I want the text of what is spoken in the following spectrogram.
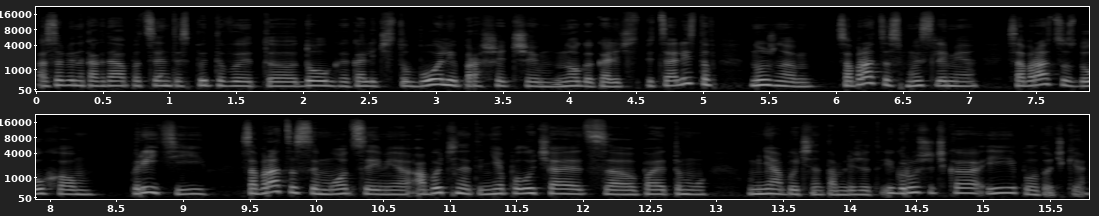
особенно когда пациент испытывает э, долгое количество боли, прошедший много количества специалистов, нужно собраться с мыслями, собраться с духом, прийти, собраться с эмоциями. Обычно это не получается, поэтому у меня обычно там лежит игрушечка и платочки.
